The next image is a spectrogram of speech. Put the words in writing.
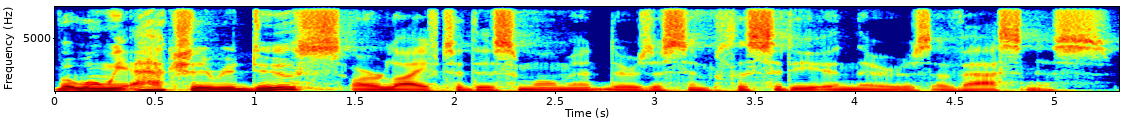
But when we actually reduce our life to this moment, there's a simplicity and there's a vastness.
